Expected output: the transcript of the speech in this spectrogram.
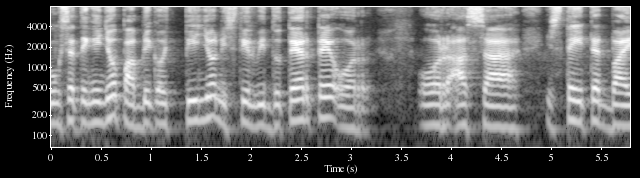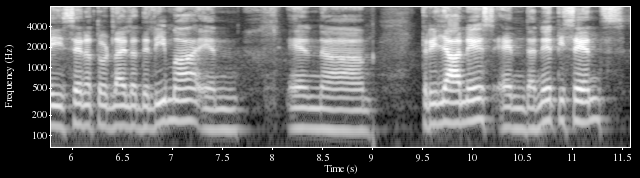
kung sa tingin nyo, public opinion is still with Duterte or or as uh, stated by Senator Laila De Lima and and uh, Trillanes and the netizens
